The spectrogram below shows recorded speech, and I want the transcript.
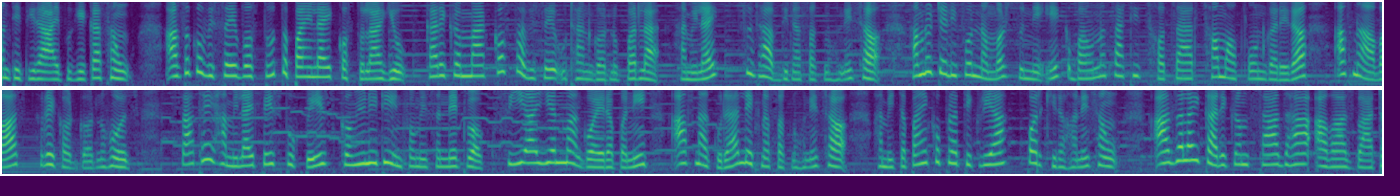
अन्त्यतिर आइपुगेका छौं। आजको विषयवस्तु तपाईँलाई कस्तो लाग्यो? कार्यक्रममा कस्ता विषय उठान गर्नु पर्ला? हामीलाई सुझाव दिन सक्नुहुनेछ। हाम्रो टेलिफोन नम्बर शून्य एक बान्न साठी छ चार छमा फोन गरेर आफ्नो आवाज रेकर्ड गर्नुहोस्। साथै हामीलाई Facebook page community information network सिआइएनमा गएर पनि आफ्ना कुरा लेख्न सक्नुहुनेछ। हामी तपाईँको प्रतिक्रिया पर्खिरहनेछौ। आजलाई कार्यक्रम साझा आवाजबाट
